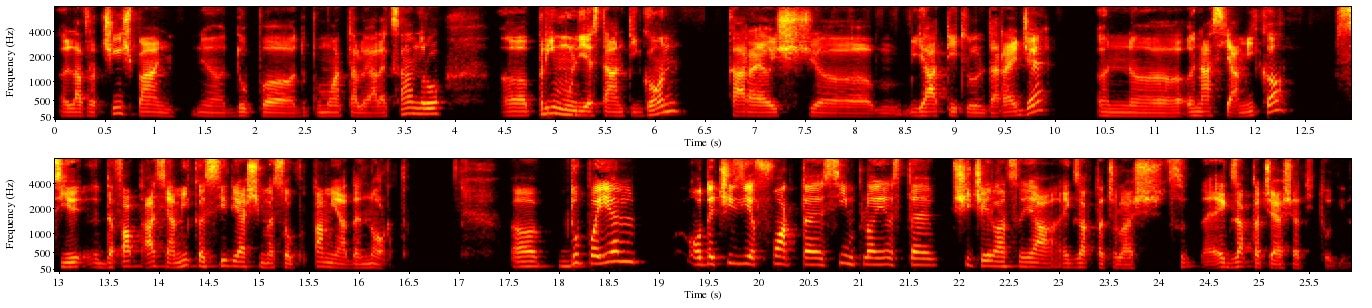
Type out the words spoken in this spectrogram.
la vreo 15 ani după, după moartea lui Alexandru, primul este Antigon, care își ia titlul de rege în, în Asia Mică, de fapt Asia Mică, Siria și Mesopotamia de Nord. Uh, după el, o decizie foarte simplă este și ceilalți să ia exact, același, exact aceeași atitudine.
